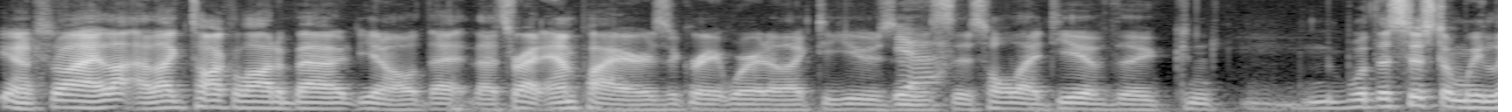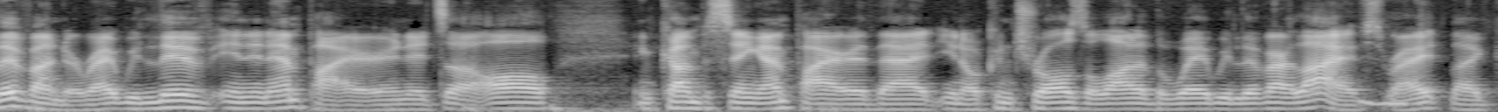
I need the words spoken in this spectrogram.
you know, so I, I like to talk a lot about, you know, that that's right. Empire is a great word I like to use. And Yeah. it's this whole idea of the, con- with the system we live under, right? We live in an empire and it's a all encompassing empire that, you know, controls a lot of the way we live our lives, Mm-hmm. right? Like,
